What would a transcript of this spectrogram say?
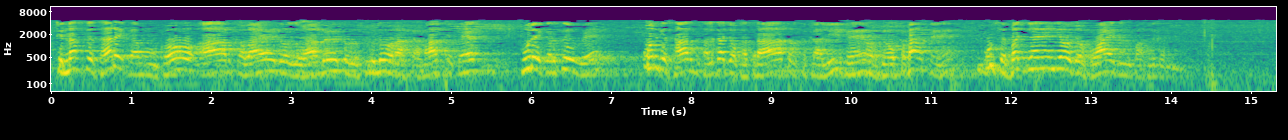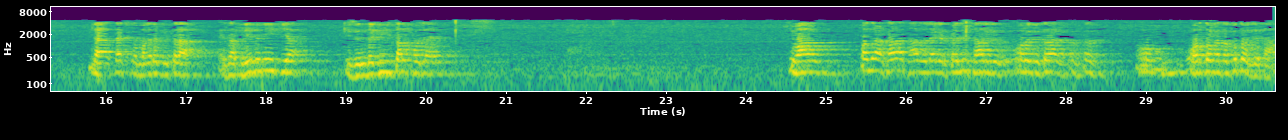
کہ نس کے سارے کاموں کو آپ قواعد اور ضوابط اور اصولوں اور احکامات کے تحت پورے کرتے ہوئے ان کے ساتھ متعلقہ جو خطرات اور تکالیف ہیں اور جو قباط ہیں، ان سے بچ جائیں گے اور جو فوائد ان کو حاصل کریں گے۔ سیکس کو مغرب کی طرح ایسا فری بھی نہیں کیا کہ زندگی تلخ ہو جائے۔ وہاں پندرہ، اٹھارہ سال سے لے کر پینتیس سال کی عورت کی طرح عورتوں کا تو کتوں دیتا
